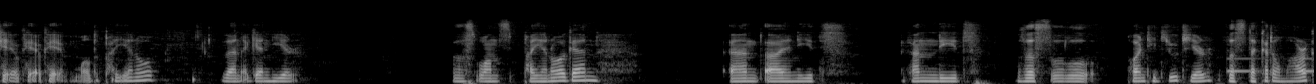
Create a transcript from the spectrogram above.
Okay, okay, okay. Well, the piano. Then again here. This one's piano again. And I need. I of need this little pointy dude here, the staccato mark.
